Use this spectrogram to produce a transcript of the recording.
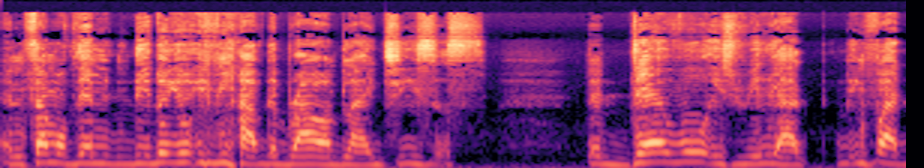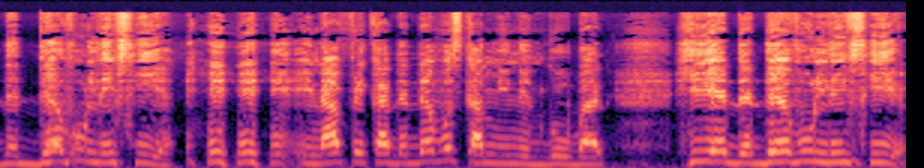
And some of them they don't even have the bra. I'm like jesus. The devil is really at in fact the devil lives here. In africa the devils come in and go but here the devil lives here.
